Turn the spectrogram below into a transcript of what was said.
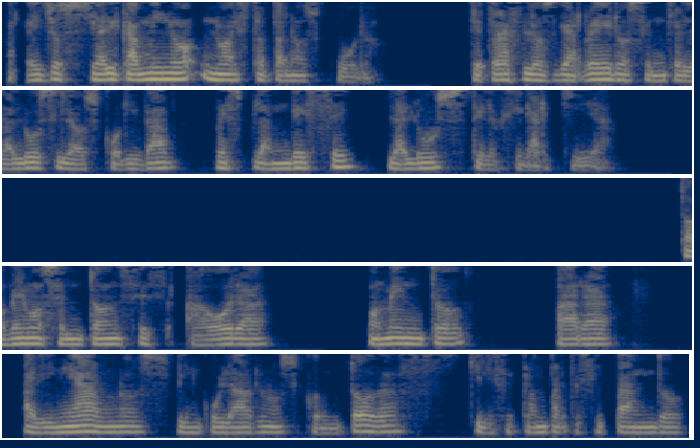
Para ellos ya el camino no está tan oscuro. Detrás de los guerreros entre la luz y la oscuridad resplandece la luz de la jerarquía. Tomemos entonces ahora momento para alinearnos, vincularnos con todas quienes están participando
